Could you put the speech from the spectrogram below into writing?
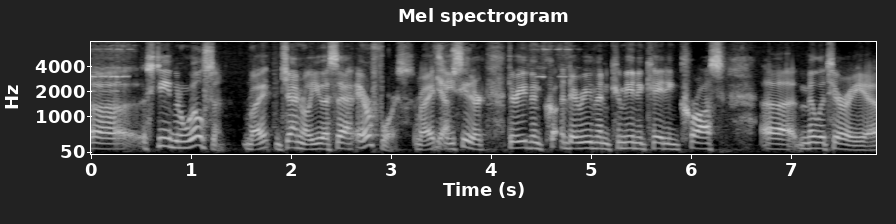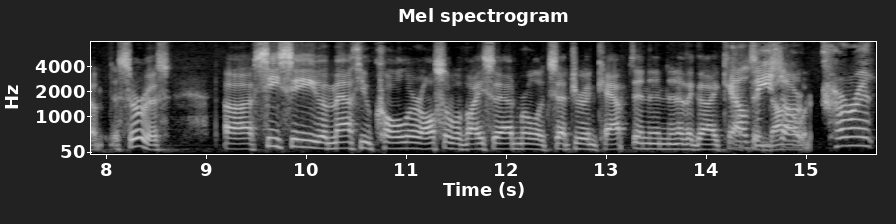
uh, Stephen Wilson, right, General U.S. Air Force, right. Yes. So you see, they're they're even they're even communicating cross uh, military uh, service. Uh, CC Matthew Kohler, also a vice admiral, et cetera, and captain, and another guy, Captain. Now these Donald. are current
